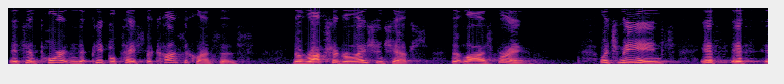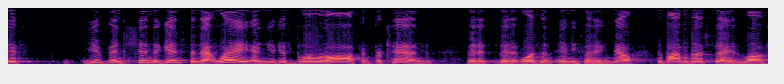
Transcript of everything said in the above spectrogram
it's important that people taste the consequences, the ruptured relationships that lies bring. Which means if, if, if you've been sinned against in that way and you just blow it off and pretend that it, that it wasn't anything. Now, the Bible does say love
